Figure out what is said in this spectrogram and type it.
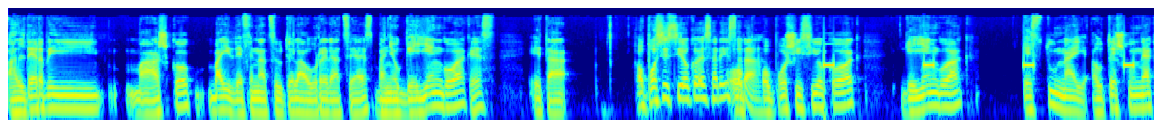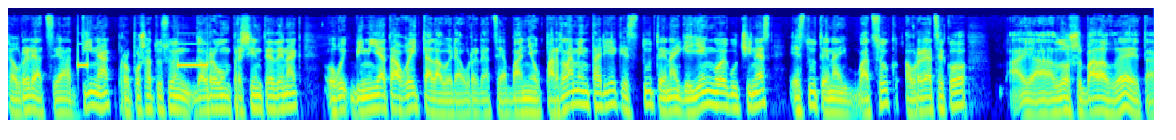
alderdi ba, askok bai defendatzen dutela aurreratzea ez baino gehiengoak ez eta oposizioko ez ari zara oposiziokoak gehiengoak ez du nahi hauteskundeak aurreratzea. Dinak proposatu zuen gaur egun presidente denak 2008 lauera aurreratzea. Baina parlamentariek ez dute nahi gehiengo egutxinez, ez dute nahi batzuk aurreratzeko ados badaude eta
